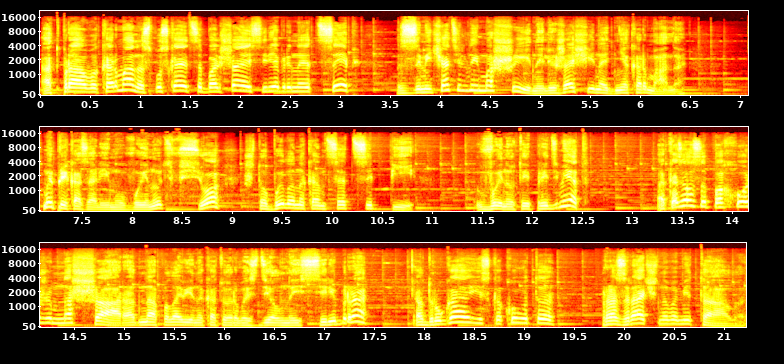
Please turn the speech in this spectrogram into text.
От правого кармана спускается большая серебряная цепь с замечательной машиной, лежащей на дне кармана. Мы приказали ему вынуть все, что было на конце цепи — Вынутый предмет оказался похожим на шар, одна половина которого сделана из серебра, а другая из какого-то прозрачного металла.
